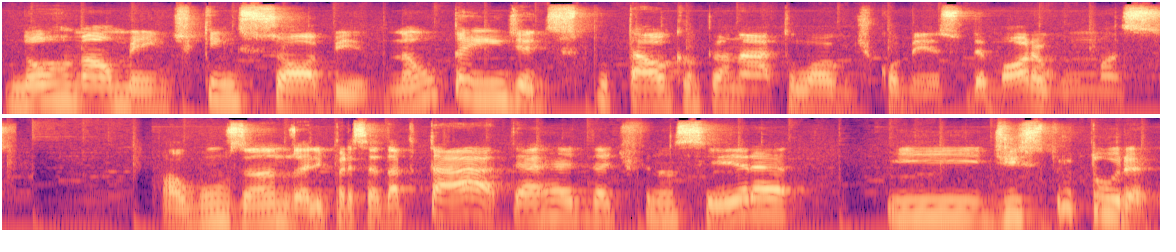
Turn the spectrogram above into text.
normalmente quem sobe não tende a disputar o campeonato logo de começo, demora algumas alguns anos ali para se adaptar até a realidade financeira e de estrutura.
